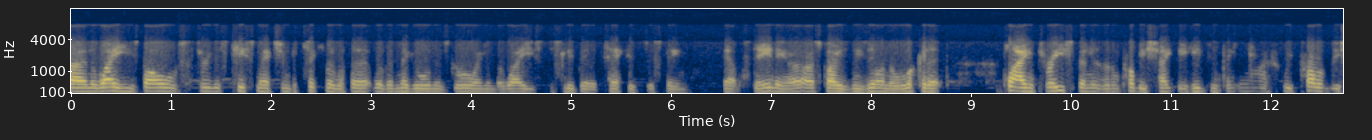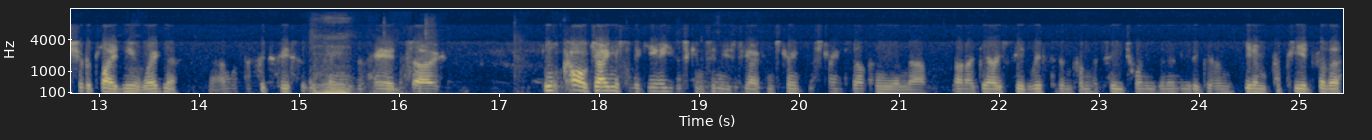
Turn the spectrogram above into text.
uh, and the way he's bowled through this Test match in particular with a with a niggle in his groin, and the way he's just led that attack has just been outstanding. I, I suppose New Zealand will look at it playing three spinners and probably shake their heads and think, "Oh, we probably should have played Neil Wagner um, with the success that the teams have had. So, look, Kyle Jamieson again, he just continues to go from strength to strength, doesn't he? And um, I know Gary Stead rested him from the T20s in India to get him get him prepared for the,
